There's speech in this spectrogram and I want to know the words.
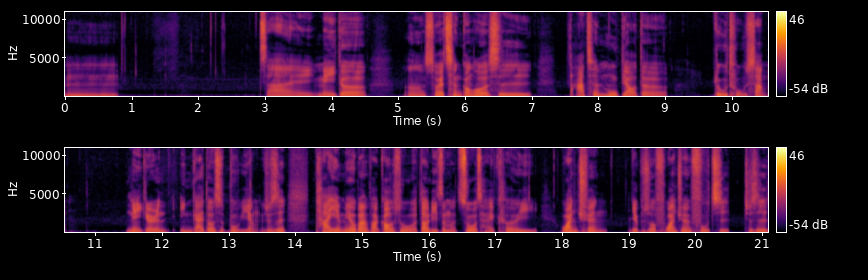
嗯，在每一个。嗯，所谓成功或者是达成目标的路途上，每个人应该都是不一样的。就是他也没有办法告诉我到底怎么做才可以完全，也不是说完全复制，就是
